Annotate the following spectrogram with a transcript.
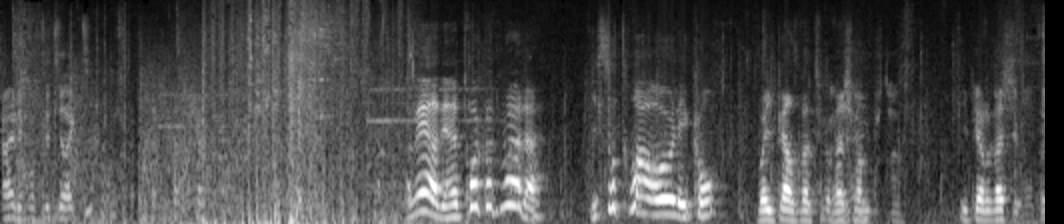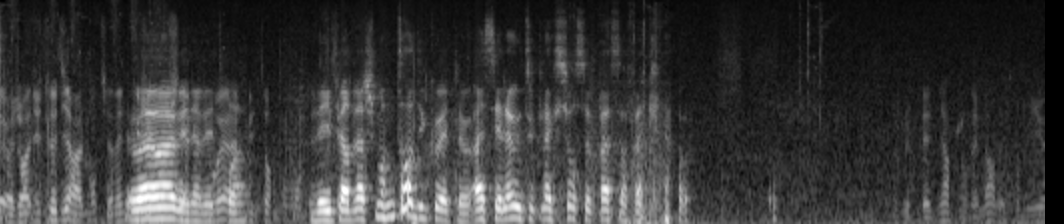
Ah, elle est montée direct. Ah merde, il y en a trois contre moi là Ils sont trois en haut les cons Bon ils perdent vach- vachement de... Putain, Ils perdent vachement... ouais, j'aurais dû te le dire, elle monte, il y en a une Ouais, ouais, mais il avait ouais, trois. Mais ils perdent vachement de temps du coup être là. Ah c'est là où toute l'action se passe en fait là-haut. Je vais prévenir, j'en ai marre d'être au milieu.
